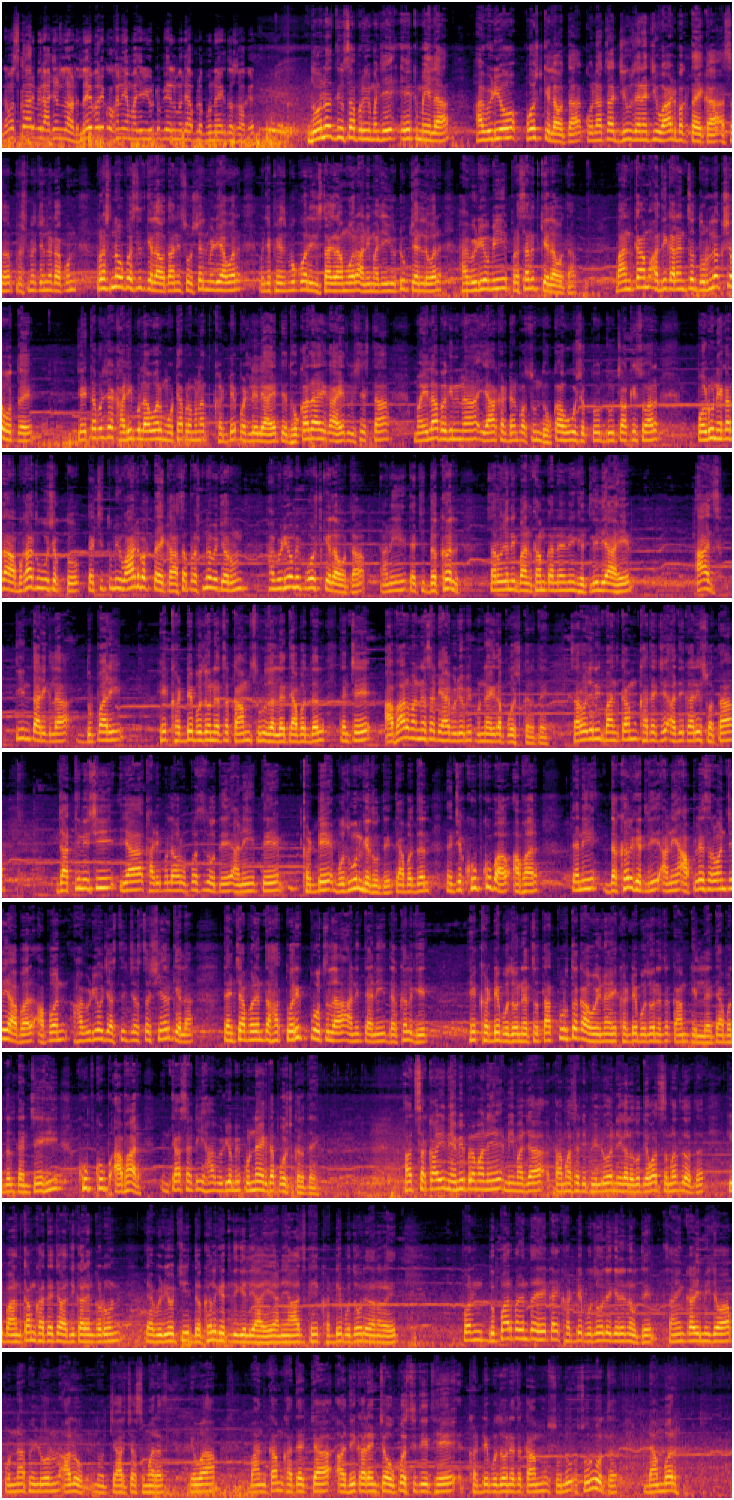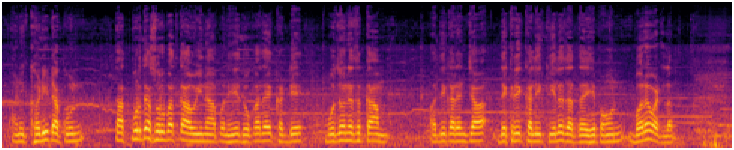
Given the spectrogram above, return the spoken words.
नमस्कार मी राजन लाड. लय बरे कोकणी या माझ्या यूट्यूब चॅनलमध्ये आपलं पुन्हा एकदा स्वागत. दोनच दिवसापूर्वी म्हणजे एक मेला हा व्हिडिओ पोस्ट केला होता. कोणाचा जीव जाण्याची वाट बघताय का? असं प्रश्नचिन्ह टाकून प्रश्न उपस्थित केला होता. आणि सोशल मीडियावर म्हणजे फेसबुकवर इंस्टाग्रामवर आणि माझ्या यूट्यूब चॅनलवर हा व्हिडिओ मी प्रसारित केला होता. बांधकाम अधिकाऱ्यांचं दुर्लक्ष होतं आहे जैतापूरच्या खाडीपुलावर मोठ्या प्रमाणात खड्डे पडलेले आहेत. ते धोकादायक आहेत. विशेषतः महिला भगिनींना या खड्ड्यांपासून धोका होऊ शकतो. दुचाकीस्वार पडून एखादा अपघात होऊ शकतो त्याची तुम्ही वाट बघताय का? असा प्रश्न विचारून हा व्हिडिओ मी पोस्ट केला होता आणि त्याची दखल सार्वजनिक बांधकाम करण्याने घेतलेली आहे. आज तीन तारीखला दुपारी हे खड्डे बुजवण्याचं काम सुरू झालं आहे त्याबद्दल त्यांचे आभार मानण्यासाठी हा व्हिडिओ मी पुन्हा एकदा पोस्ट करत आहे. सार्वजनिक बांधकाम खात्याचे अधिकारी स्वतः जातीनिशी या खाडीपुलावर उपस्थित होते आणि ते खड्डे बुजवून घेत होते. त्याबद्दल त्यांचे खूप खूप आ आभार. त्यांनी दखल घेतली आणि आपले सर्वांचेही आभार. आपण हा व्हिडिओ जास्तीत जास्त शेअर केला त्यांच्यापर्यंत हा त्वरित पोचला आणि त्यांनी दखल घेत हे खड्डे बुजवण्याचं तात्पुरतं का होईना हे खड्डे बुजवण्याचं काम केलेलं आहे. त्याबद्दल त्यांचेही खूप खूप आभार. त्यासाठी हा व्हिडिओ मी पुन्हा एकदा पोस्ट करत आहे. आज सकाळी नेहमीप्रमाणे मी माझ्या कामासाठी फील्डवर निघालो होतो. तेव्हाच समजलं होतं की बांधकाम खात्याच्या अधिकाऱ्यांकडून त्या व्हिडिओची दखल घेतली गेली आहे आणि आज काही खड्डे बुजवले जाणार आहेत. पण दुपारपर्यंत हे काही खड्डे बुजवले गेले नव्हते. सायंकाळी मी जेव्हा पुन्हा फील्डवरून आलो चारच्या सुमारास तेव्हा बांधकाम खात्याच्या अधिकाऱ्यांच्या उपस्थितीत हे खड्डे बुजवण्याचं काम सुरू सुरू होतं. डांबर आणि खडी टाकून तात्पुरत्या स्वरूपात का होईना पण हे धोकादायक खड्डे बुजवण्याचं काम अधिकाऱ्यांच्या देखरेखीखाली केलं जातं हे पाहून बरं वाटलं.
